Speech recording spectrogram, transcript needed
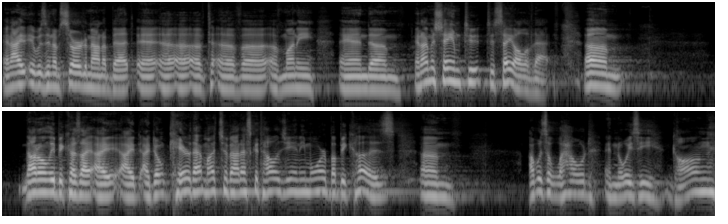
And I, it was an absurd amount of bet uh, uh of, of, uh, of money. And, um, and I'm ashamed to, to say all of that. Not only because I, I, I, I, don't care that much about eschatology anymore, but because um, I was a loud and noisy gong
